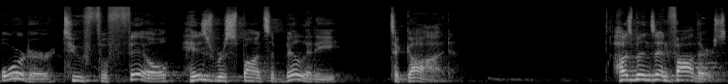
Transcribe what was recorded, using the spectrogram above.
order to fulfill his responsibility to God. Husbands and fathers,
